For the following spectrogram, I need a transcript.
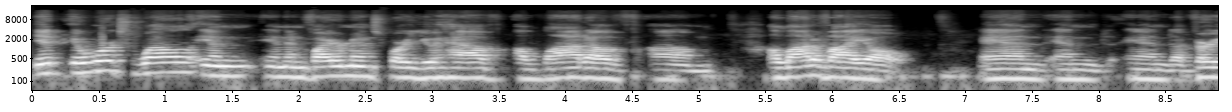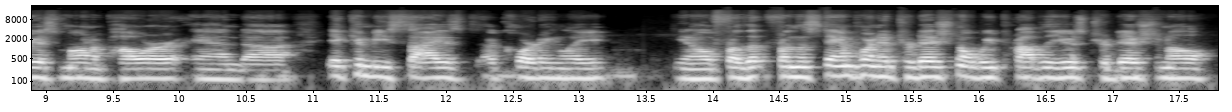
It, it works well in in environments where you have a lot of um, a lot of I/O and and and a various amount of power, and uh, it can be sized accordingly. You know, for the from the standpoint of traditional, we probably use traditional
